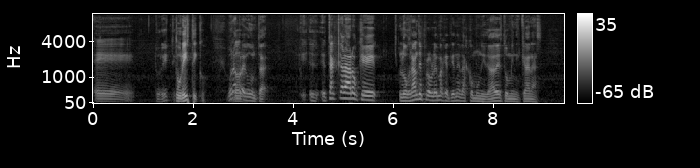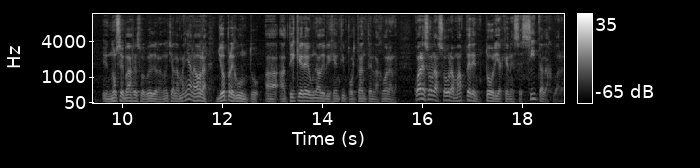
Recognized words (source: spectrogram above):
eh, Turístico. turístico. Una pregunta. Eh, Está claro que los grandes problemas que tienen las comunidades dominicanas eh, no se va a resolver de la noche a la mañana. Ahora, yo pregunto a, a ti que eres una dirigente importante en Las Guaranas, ¿cuáles son las obras más perentorias que necesita Las Guaranas?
